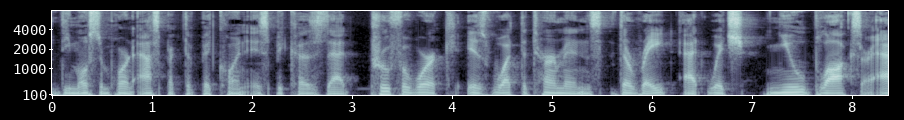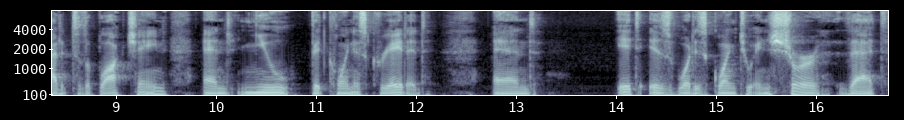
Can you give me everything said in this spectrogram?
the most important aspect of Bitcoin is because that proof of work is what determines the rate at which new blocks are added to the blockchain and new Bitcoin is created. And it is what is going to ensure that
